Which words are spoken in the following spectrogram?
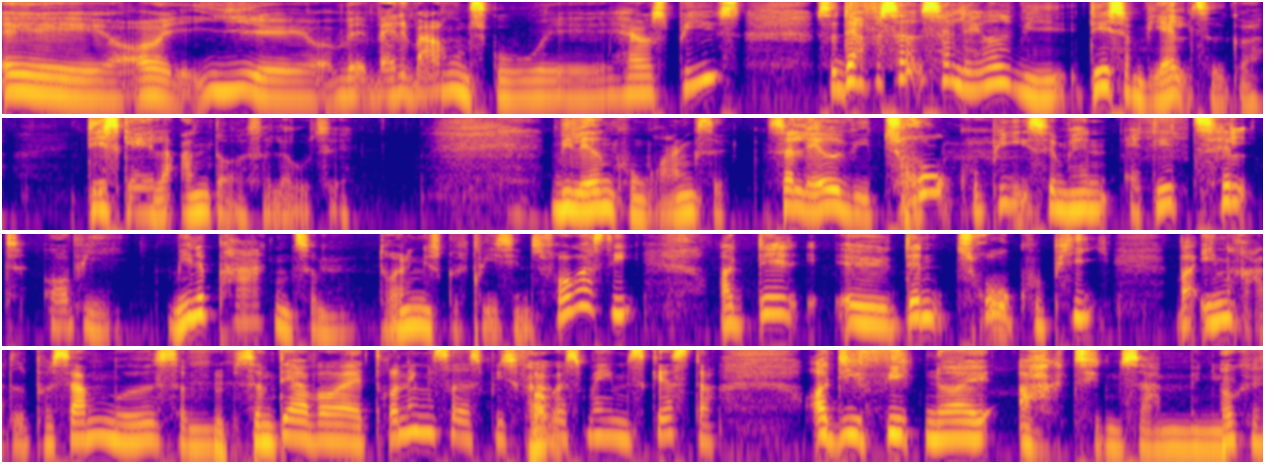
øh, og i, øh, hvad det var, hun skulle øh, have at spise. Så derfor så, så lavede vi det, som vi altid gør. Det skal alle andre også have lov til. Vi lavede en konkurrence. Så lavede vi et tro kopi simpelthen af det telt oppe i Mindeparken, som dronningen skulle spise hendes frokost i. Og det, øh, den tro kopi var indrettet på samme måde, som, som der, hvor at dronningen sad og spiste frokost ja. med hendes gæster. Og de fik nøjagtigt den samme menu. Okay.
